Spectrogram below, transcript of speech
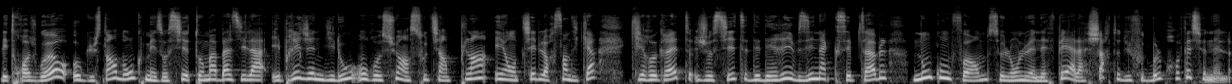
Les trois joueurs, Augustin donc, mais aussi Thomas Basila et Brigitte Dilou, ont reçu un soutien plein et entier de leur syndicat qui regrette, je cite, des dérives inacceptables, non conformes, selon l'UNFP, à la charte du football professionnel.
